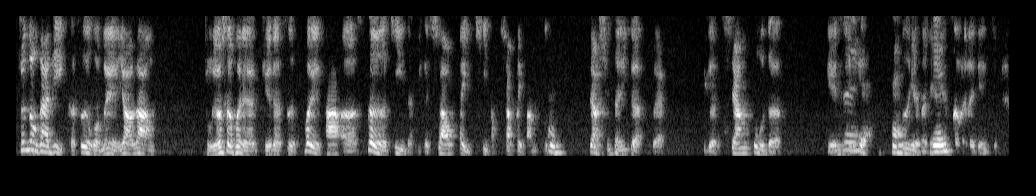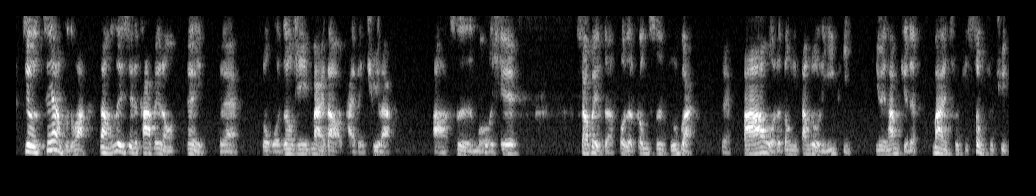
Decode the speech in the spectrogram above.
尊重在地，可是我们也要让。主流社会的人觉得是为他而设计的一个消费系统、消费方式，嗯，这样形成一个对一个相互的连接资源，哎资源的连连接、社会的连接。就这样子的话，让瑞穗的咖啡农，哎，对不对？说我东西卖到台北去了，啊，是某一些消费者或者公司主管，对，把我的东西当做礼品，因为他们觉得卖出去、送出去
